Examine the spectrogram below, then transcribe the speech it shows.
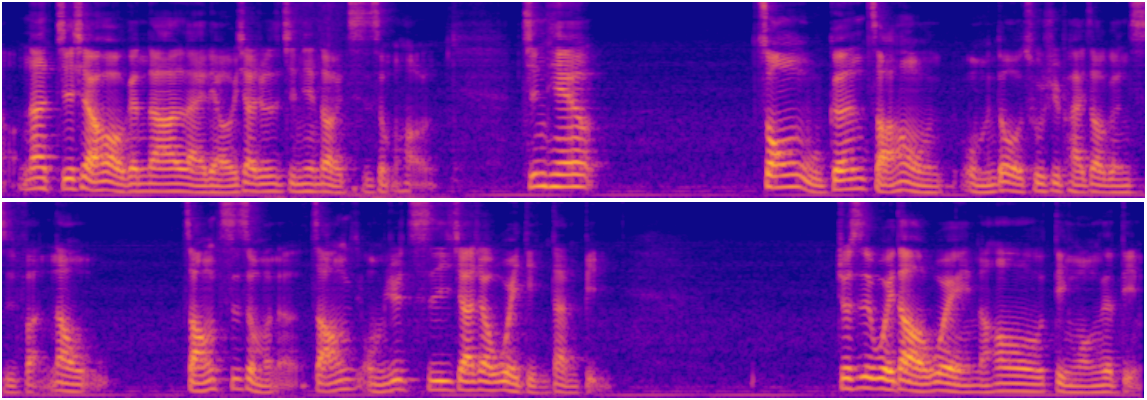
好，那接下来的话，我跟大家来聊一下，就是今天到底吃什么好了。今天。中午跟早上，我我们都有出去拍照跟吃饭。那早上吃什么呢？早上我们去吃一家叫味鼎蛋饼，就是味道的味，然后鼎王的鼎，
